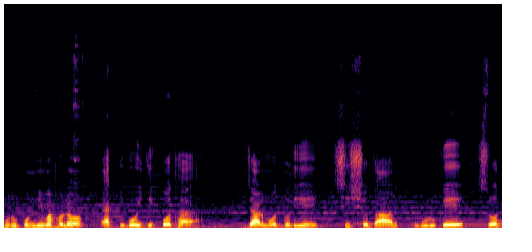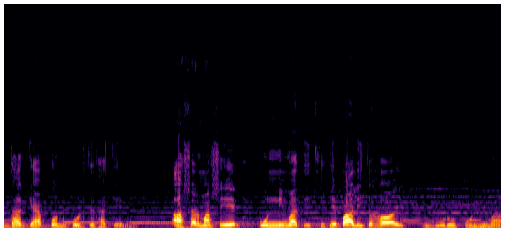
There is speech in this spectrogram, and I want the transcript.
গুরু পূর্ণিমা হল একটি বৈদিক প্রথা, যার মধ্য দিয়ে শিষ্য তার গুরুকে শ্রদ্ধা জ্ঞাপন করতে থাকেন। আষাঢ় মাসের পূর্ণিমা তিথিতে পালিত হয় গুরু পূর্ণিমা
